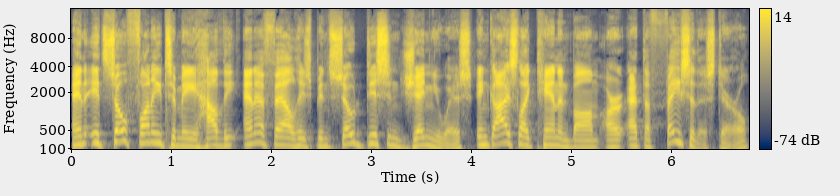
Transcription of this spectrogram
And it's so funny to me how the NFL has been so disingenuous, and guys like Tannenbaum are at the face of this, Daryl,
